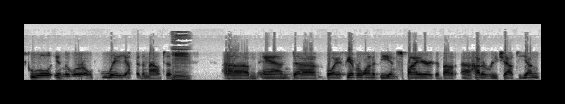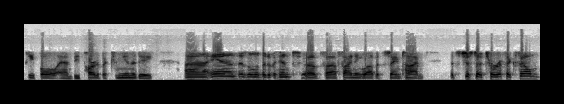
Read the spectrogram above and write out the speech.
school in the world, way up in the mountains. Mm. Um, and uh, boy, if you ever want to be inspired about uh, how to reach out to young people and be part of a community, uh, and there's a little bit of a hint of uh, finding love at the same time. It's just a terrific film.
